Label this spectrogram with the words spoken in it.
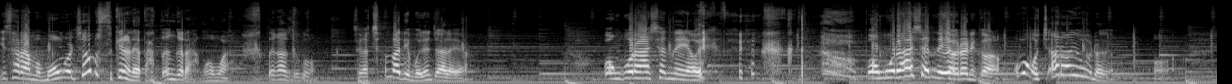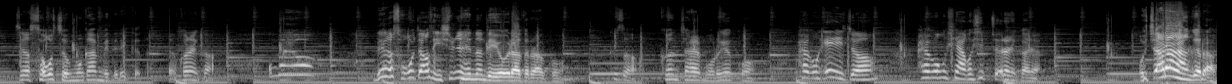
이 사람은 몸을 전부 스캔을 내가 다 뜬 거라 몸을 다 떠가지고 제가 첫 마디 뭐랬는 줄 알아요? 뽕보라 하셨네요. 뽕보라 하셨네요. 이러니까 어머 어찌 알아요? 이래요. 어, 제가 속옷 전문가입니다. 이랬거든. 그러니까 어머요 내가 속옷 장사 20년 했는데요. 이러더라고. 그래서 그건 잘 모르겠고 80A죠. 80C 하고 싶죠. 이러니까요. 어찌 알아난 거라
